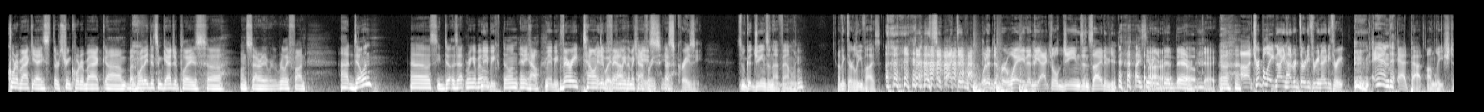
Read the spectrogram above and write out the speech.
Quarterback, yeah, he's third string quarterback. Um, but boy, they did some gadget plays uh, on Saturday. They were really fun. Uh, Dylan, uh, let's see, does that ring a bell? Maybe. Dylan. Anyhow, Maybe. very talented Anyway, family, yeah, the McCaffreys. yeah. That's crazy. Some good genes in that family. Mm-hmm. I think they're Levi's. See, think what a different way than the actual genes inside of you. I see what All you right. did there. Okay. Uh, Triple eight nine hundred thirty three ninety three, and at Pat Unleashed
